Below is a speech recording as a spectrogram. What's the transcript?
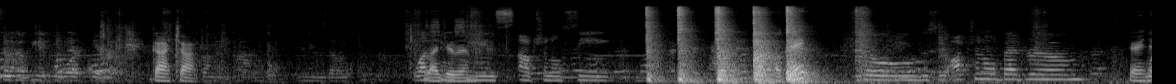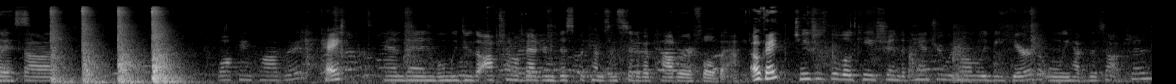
So there'll be a door here. Gotcha. From, um, in the washing Laundry room. machines, optional sink. Okay. So this is optional bedroom Very nice. with uh, walk-in closet. Okay. And then when we do the optional bedroom, this becomes instead of a powder a full bath. Okay. Changes the location. The pantry would normally be here, but when we have this option,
